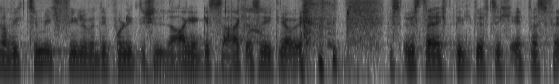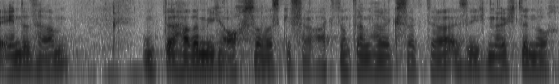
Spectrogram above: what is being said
habe ich ziemlich viel über die politische Lage gesagt. Also ich glaube, das Österreich-Bild dürfte sich etwas verändert haben. Und da hat er mich auch so was gefragt und dann habe ich gesagt, ja, also ich möchte noch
